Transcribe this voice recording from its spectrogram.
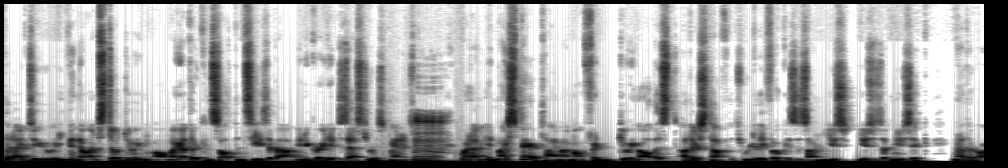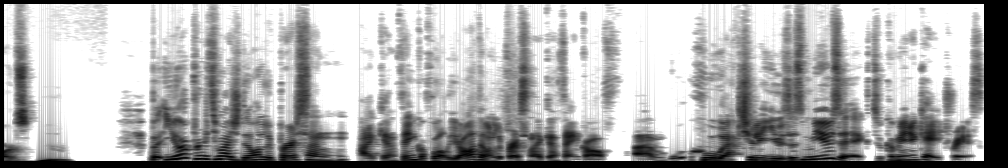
that I do, even though I'm still doing all my other consultancies about integrated disaster risk management. Mm. When I'm in my spare time, I'm often doing all this other stuff that really focuses on use, uses of music and other arts. Mm. But you're pretty much the only person I can think of. Well, you are the only person I can think of um, who actually uses music to communicate risk.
